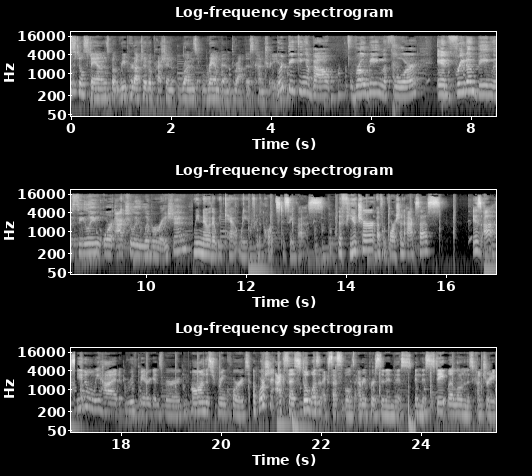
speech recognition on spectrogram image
still stands, but reproductive oppression runs rampant throughout this country. We're thinking about Roe being the floor and freedom being the ceiling or actually liberation. We know that we can't wait for the courts to save us. The future of abortion access is us. Even when we had Ruth Bader Ginsburg on the Supreme Court, abortion access still wasn't accessible to every person in this in this state, let alone in this country.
